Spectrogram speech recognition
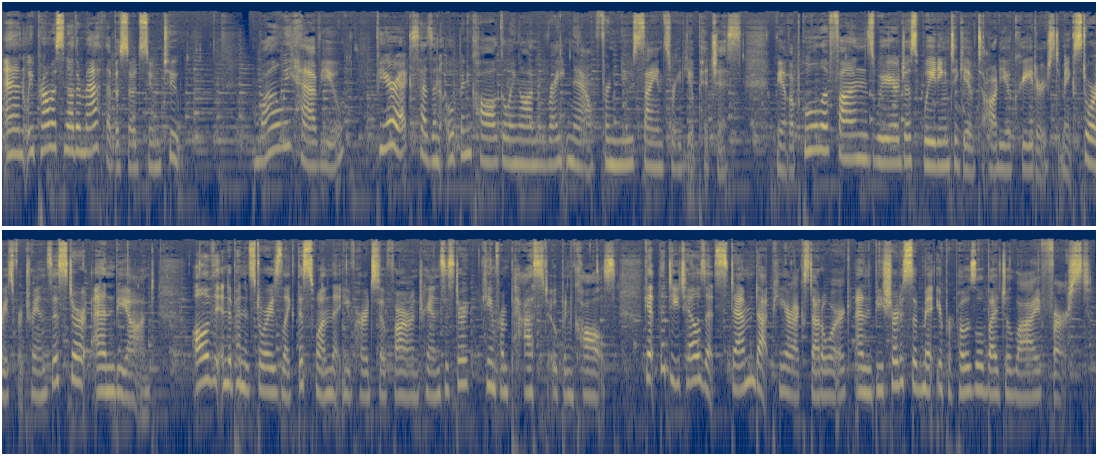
And we promise another math episode soon, too. While we have you, PRX has an open call going on right now for new science radio pitches. We have a pool of funds we're just waiting to give to audio creators to make stories for Transistor and beyond. All of the independent stories like this one that you've heard so far on Transistor came from past open calls. Get the details at stem.prx.org and be sure to submit your proposal by July 1st.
